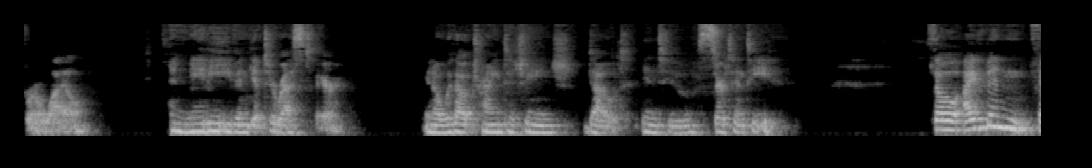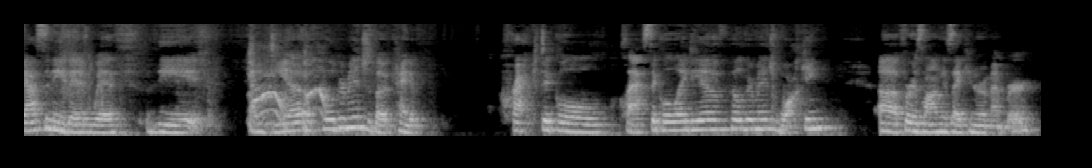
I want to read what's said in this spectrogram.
for a while and maybe even get to rest there, you know, without trying to change doubt into certainty. So I've been fascinated with the idea of pilgrimage, the kind of practical, classical idea of pilgrimage, walking, uh, for as long as I can remember,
